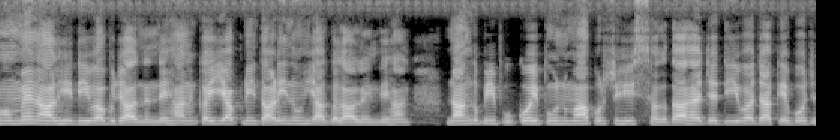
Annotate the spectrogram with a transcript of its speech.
ਹਉਮੈ ਨਾਲ ਹੀ ਦੀਵਾ ਬੁਝਾ ਦਿੰਦੇ ਹਨ, ਕਈ ਆਪਣੀ ਦਾੜੀ ਨੂੰ ਹੀ ਅੱਗ ਲਾ ਲੈਂਦੇ ਹਨ। ਨੰਗ ਵੀ ਕੋਈ ਪੂਰਨ ਮਹਾਂਪੁਰਸ਼ ਹੀ ਸਕਦਾ ਹੈ, ਜੇ ਦੀਵਾ ਜਾ ਕੇ ਬੁਝ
